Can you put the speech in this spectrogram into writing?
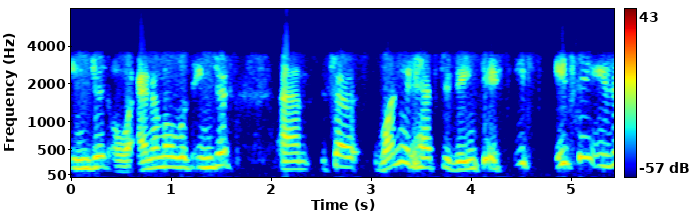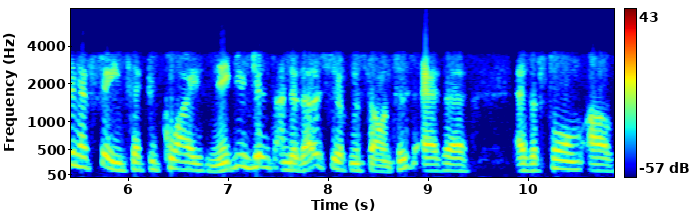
injured or animal was injured. Um, so one would have to then test if, if there is an offense that requires negligence under those circumstances as a as a form of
